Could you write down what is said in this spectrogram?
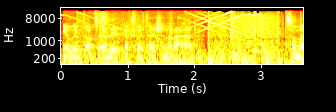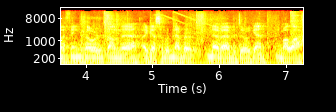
It lived up to every expectation that I had. Some of the things I would have done there, I guess I would never, never ever do again in my life.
